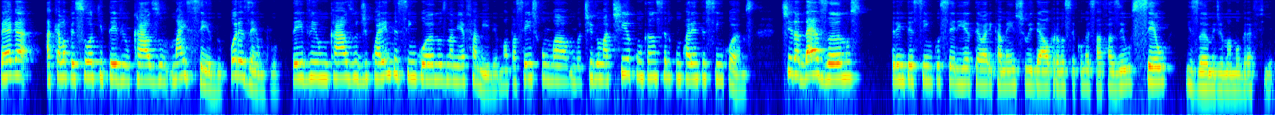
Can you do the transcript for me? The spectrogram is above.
pega aquela pessoa que teve o caso mais cedo. Por exemplo, teve um caso de 45 anos na minha família. Uma paciente com uma. Tive uma tia com câncer com 45 anos. Tira 10 anos, 35 seria, teoricamente, o ideal para você começar a fazer o seu exame de mamografia.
